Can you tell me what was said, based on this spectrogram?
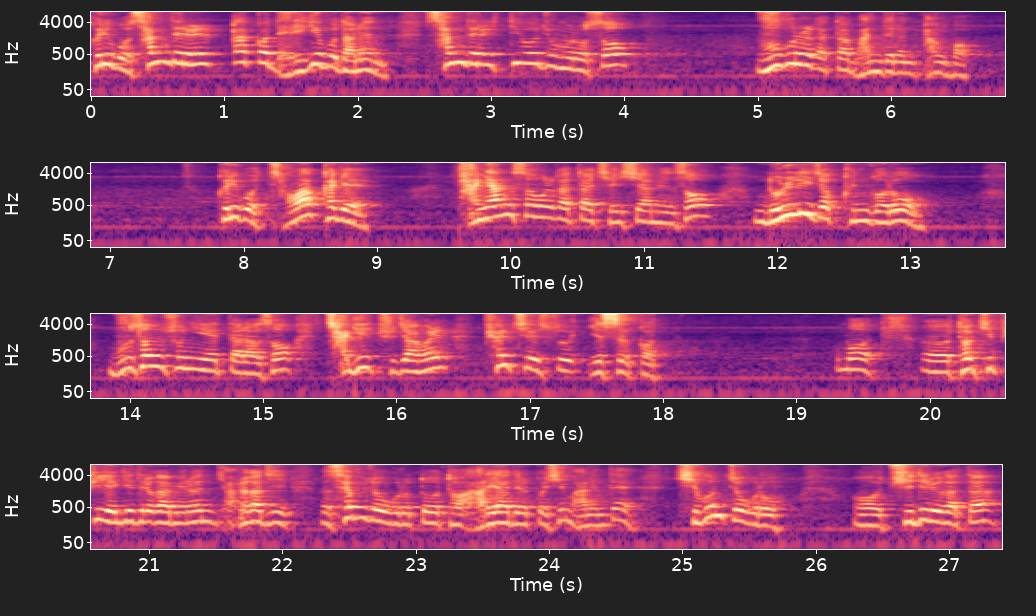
그리고 상대를 깎아 내리기보다는 상대를 띄워줌으로써 우군을 갖다 만드는 방법. 그리고 정확하게 방향성을 갖다 제시하면서 논리적 근거로 우선순위에 따라서 자기 주장을 펼칠 수 있을 것. 뭐, 어, 더 깊이 얘기 들어가면은 여러 가지 세부적으로 또 더 알아야 될 것이 많은데, 기본적으로, 어, 쥐들을 갖다,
